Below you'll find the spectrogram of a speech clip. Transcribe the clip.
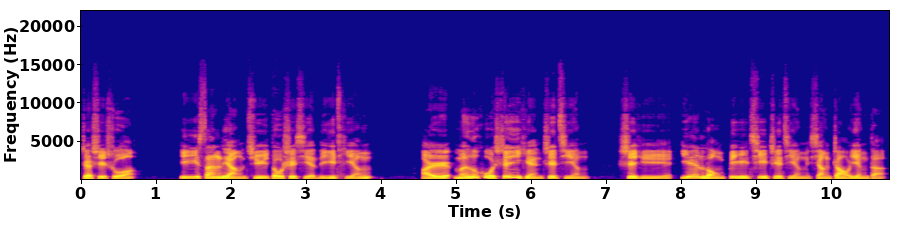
这是说一三两句都是写离亭，而门户深掩之景是与烟笼闭气之景相照应的；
